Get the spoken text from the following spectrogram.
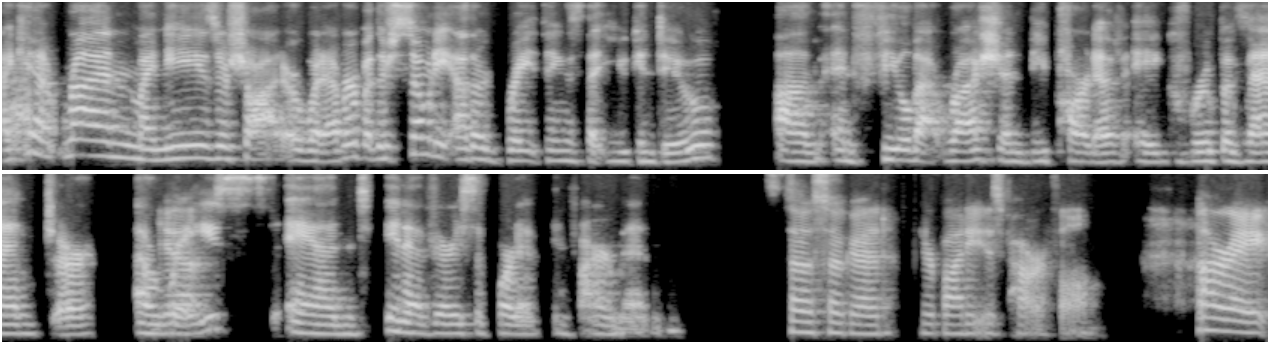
i can't run my knees are shot or whatever but there's so many other great things that you can do um, and feel that rush and be part of a group event or a Yeah. race and in a very supportive environment So, so good. Your body is powerful. All right.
